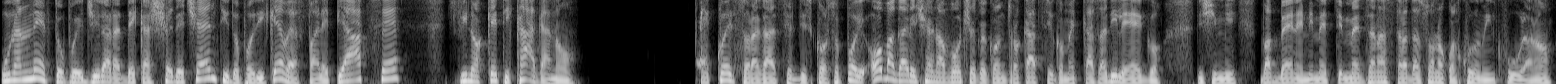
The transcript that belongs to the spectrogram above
Un annetto puoi girare a dei cachet decenti, dopodiché vai a fare le piazze fino a che ti cagano. E questo ragazzi è il discorso. Poi o magari c'è una voce coi controcazzi come casa di Lego, dici mi, va bene, mi metto in mezzo a una strada, suono, qualcuno mi incula, no?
